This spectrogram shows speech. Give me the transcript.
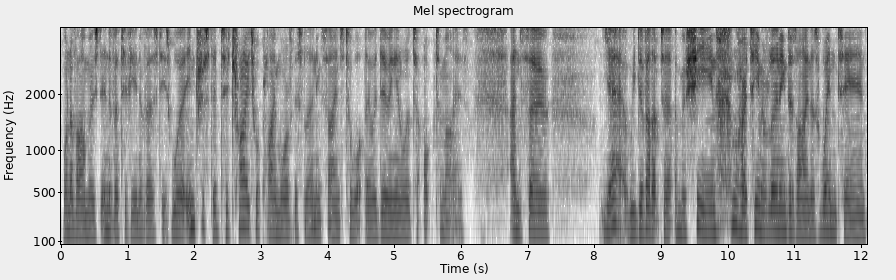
one of our most innovative universities, were interested to try to apply more of this learning science to what they were doing in order to optimize. And so yeah, we developed a, a, machine where a team of learning designers went in,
